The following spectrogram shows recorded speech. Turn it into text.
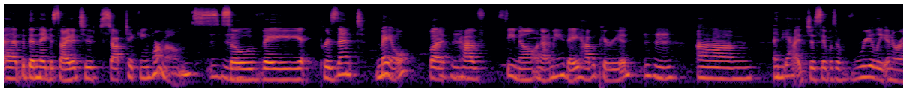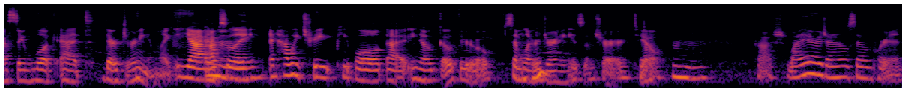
uh, but then they decided to stop taking hormones. Mm-hmm. So they present male, but Mm-hmm. have female anatomy. They have a period. Mm-hmm. Um, and yeah, it just it was a really interesting look at their journey in life. Yeah, And- absolutely. And how we treat people that, you know, go through similar Mm-hmm. journeys, I'm sure, too. Mm-hmm. Gosh, why are genitals so important?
